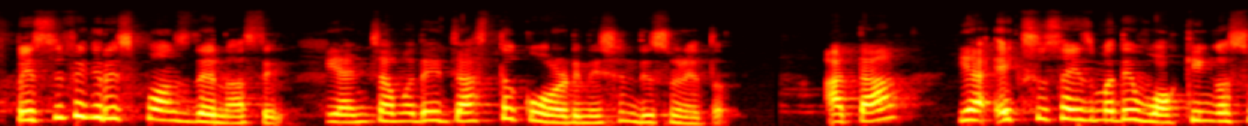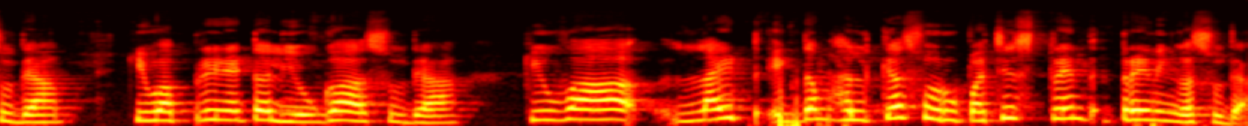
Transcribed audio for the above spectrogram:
स्पेसिफिक रिस्पॉन्स देणं असेल यांच्यामध्ये जास्त कोऑर्डिनेशन दिसून येतं. आता या एक्सरसाइजमध्ये वॉकिंग असू द्या किंवा प्रिनेटल योगा असू द्या किंवा लाइट एकदम हलक्या स्वरूपाची स्ट्रेंथ ट्रेनिंग असू द्या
